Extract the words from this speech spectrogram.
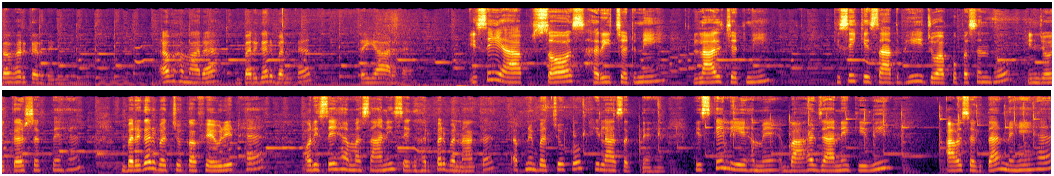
कवर कर देंगे। अब हमारा बर्गर बनकर तैयार है। इसे आप सॉस, हरी चटनी, लाल चटनी, किसी के साथ भी जो आपको पसंद हो इंजॉय कर सकते हैं। बर्गर बच्चों का फेवरेट है और इसे हम आसानी से घर पर बनाकर अपने बच्चों को खिला सकते हैं। इसके लिए हमें बाहर जाने की भी आवश्यकता नहीं है।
